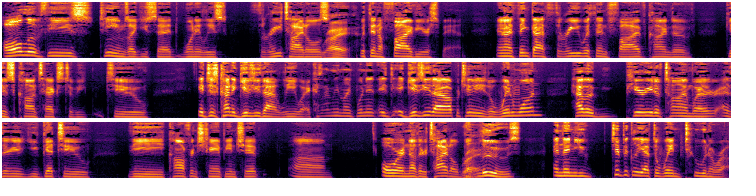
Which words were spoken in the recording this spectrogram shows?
all of these teams, like you said, won at least three titles right. within a five-year span. And I think that three within five kind of gives context to be to. It just kind of gives you that leeway because I mean, like when it, it it gives you that opportunity to win one, have a period of time where either you get to the conference championship um, or another title, but Right. lose, and then you typically have to win two in a row.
